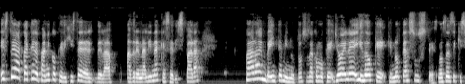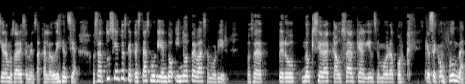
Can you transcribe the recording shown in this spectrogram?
este ataque de pánico que dijiste de, la adrenalina que se dispara, para en 20 minutos, o sea, como que yo he leído que, que, no te asustes, no sé si quisiéramos dar ese mensaje a la audiencia, o sea, tú sientes que te estás muriendo y no te vas a morir, o sea, pero no quisiera causar que alguien se muera porque que se confunda.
